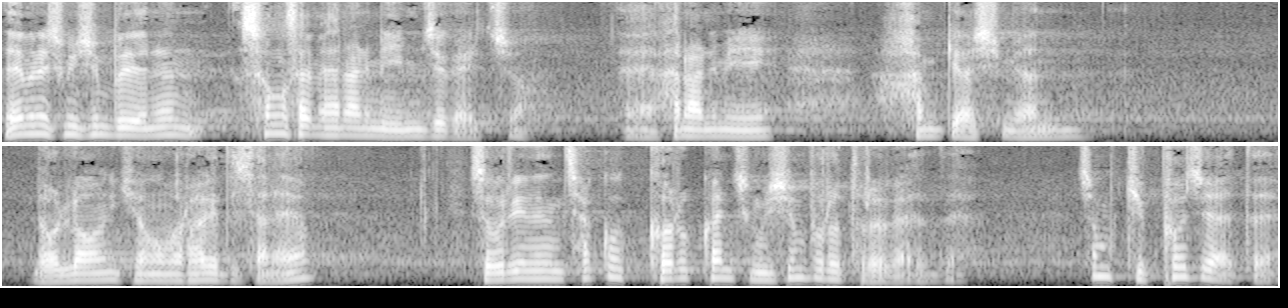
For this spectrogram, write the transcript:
내면의 중심부에는 성삼의 하나님의 임재가 있죠. 네, 하나님이 함께 하시면 놀라운 경험을 하게 되잖아요. 그래서 우리는 자꾸 거룩한 중심부로 들어가야 돼요. 좀 깊어져야 돼요.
